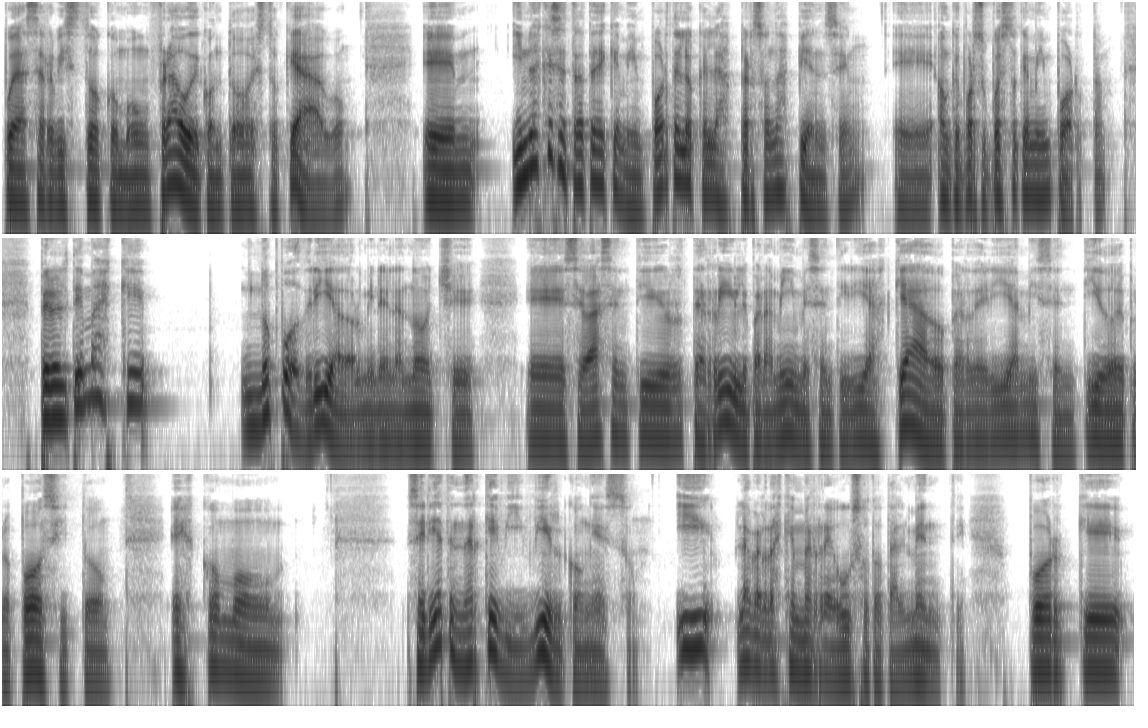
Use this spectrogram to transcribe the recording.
pueda ser visto como un fraude con todo esto que hago. Em, y no es que se trate de que me importe lo que las personas piensen, eh, aunque por supuesto que me importa, pero el tema es que no podría dormir en la noche, eh, se va a sentir terrible para mí, me sentiría asqueado, perdería mi sentido de propósito. Es como... sería tener que vivir con eso. Y la verdad es que me rehuso totalmente, porque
